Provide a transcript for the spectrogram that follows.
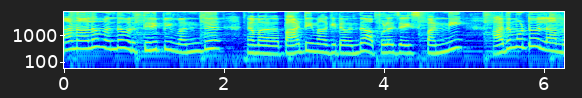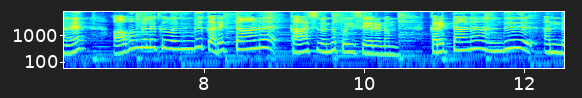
ஆனாலும் வந்து அவர் திருப்பி வந்து நம்ம பாட்டிமா கிட்ட வந்து அப்பாலஜைஸ் பண்ணி அது மட்டும் இல்லாமல் அவங்களுக்கு வந்து கரெக்டான காசு வந்து போய் சேரணும். கரெக்டான வந்து அந்த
